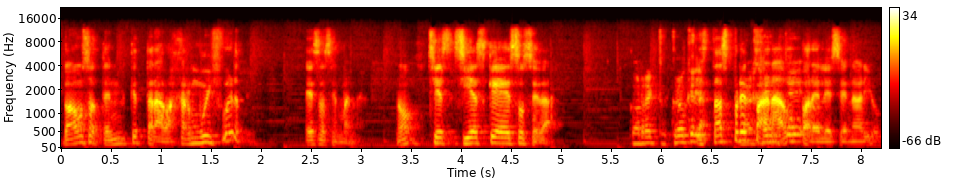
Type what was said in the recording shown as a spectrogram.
vamos a tener que trabajar muy fuerte esa semana, ¿no? Si es, si es que eso se da. Correcto, creo que... ¿Estás preparado para el escenario?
